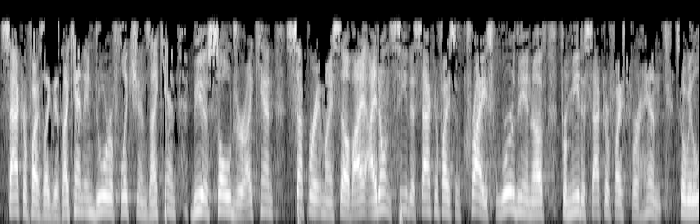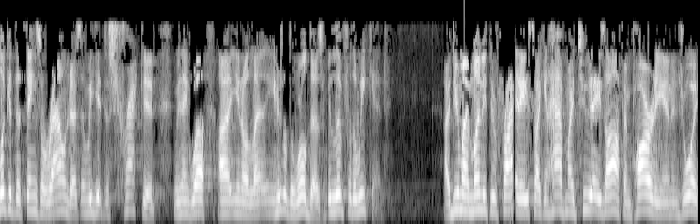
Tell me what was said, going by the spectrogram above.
sacrifice like this. I can't endure afflictions. I can't be a soldier. I can't separate myself. I, I don't see the sacrifice of Christ worthy enough for me to sacrifice for Him. So we look at the things around us and we get distracted. We think, well, uh, you know, here's what the world does. We live for the weekend. I do my Monday through Friday so I can have my two days off and party and enjoy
